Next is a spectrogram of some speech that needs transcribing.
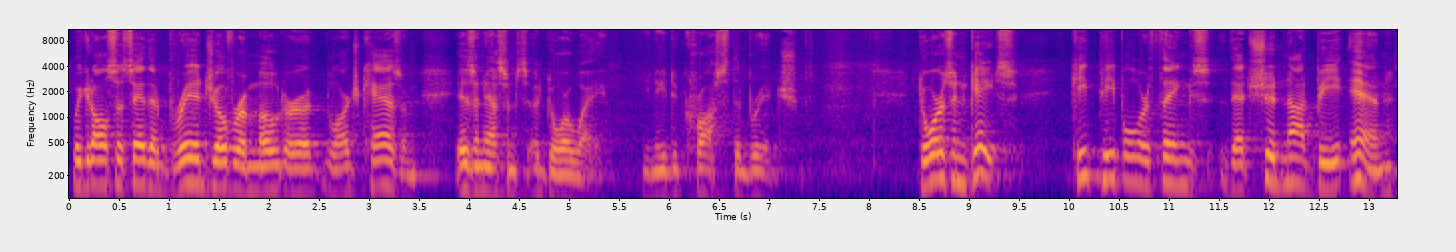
We could also say that a bridge over a moat or a large chasm is, in essence, a doorway. You need to cross the bridge. Doors and gates keep people or things that should not be in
